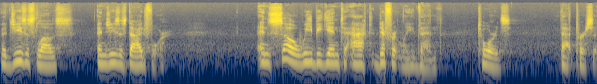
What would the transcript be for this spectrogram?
that Jesus loves and Jesus died for. And so we begin to act differently then towards that person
